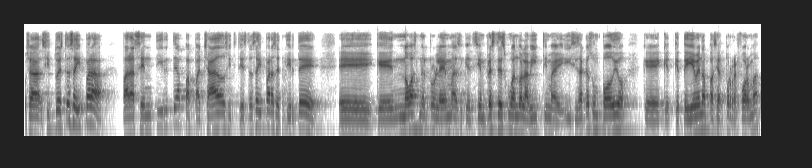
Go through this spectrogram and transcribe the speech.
O sea, si tú estás ahí para, para sentirte apapachado, si estás ahí para sentirte eh, que no vas a tener problemas y que siempre estés jugando a la víctima y, si sacas un podio que, que, te lleven a pasear por reforma,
